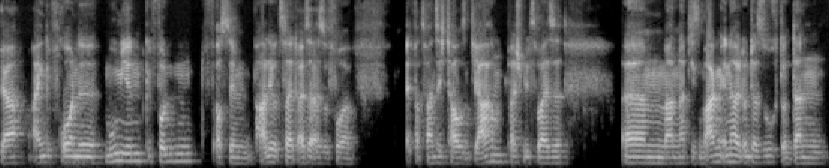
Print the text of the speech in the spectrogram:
ja, eingefrorene Mumien gefunden aus dem Paläozeitalter, also vor etwa 20.000 Jahren beispielsweise. Ähm, man hat diesen Mageninhalt untersucht und dann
